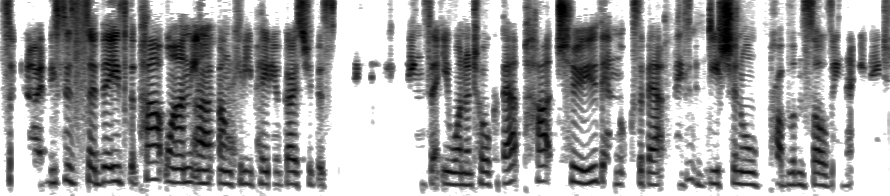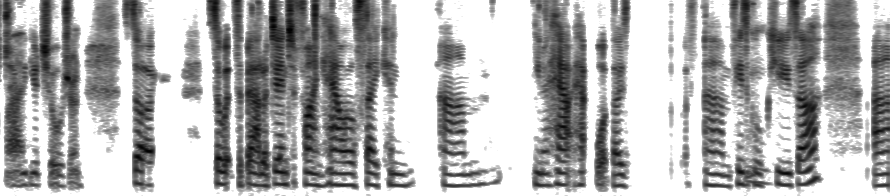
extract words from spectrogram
So no, this is so these the part one in, okay. on Kiddipedia goes through the things that you want to talk about. Part two then looks about this mm-hmm. additional problem solving that you need to do right. with your children. So, so it's about identifying how else they can, um, you know, how, how what those um, physical mm. cues are. Um,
